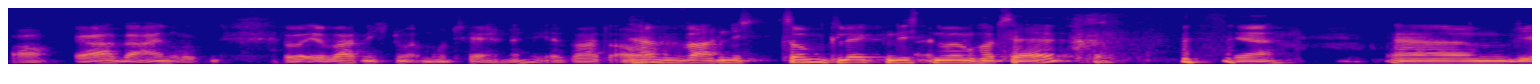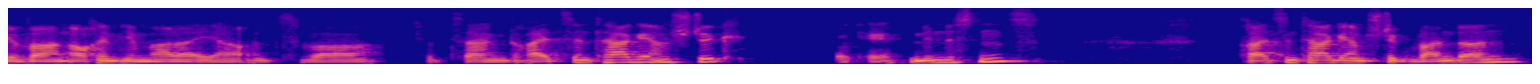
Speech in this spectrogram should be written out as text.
Wow. Ja, beeindruckend. Aber ihr wart nicht nur im Hotel, ne? Ihr wart auch. Ja, wir waren nicht, zum Glück nicht nur im Hotel. ja. Ähm, wir waren auch im Himalaya und zwar, ich würde sagen, 13 Tage am Stück Okay. mindestens. 13 Tage am Stück wandern,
